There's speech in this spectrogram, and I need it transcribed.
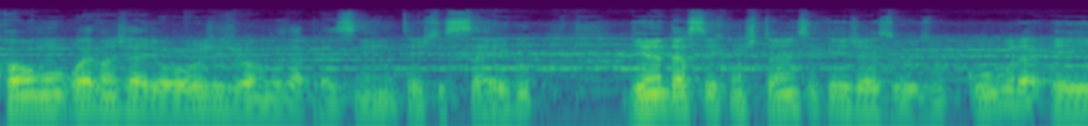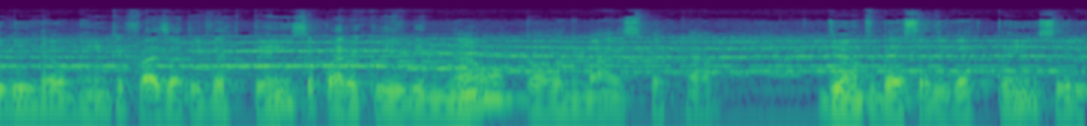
Como o Evangelho hoje, João nos apresenta este cego, diante da circunstância que Jesus o cura, ele realmente faz a advertência para que ele não torne mais pecar. Diante dessa advertência, ele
